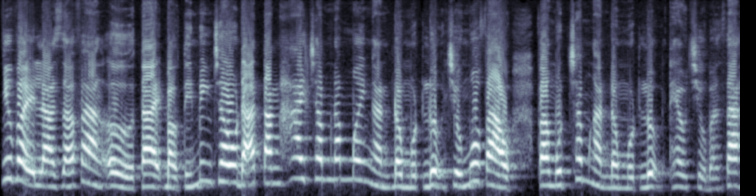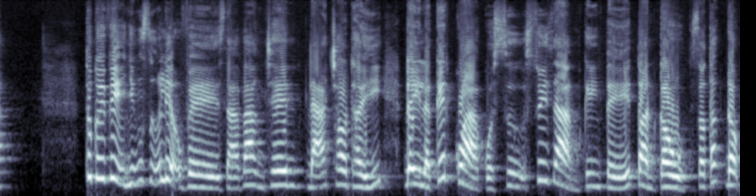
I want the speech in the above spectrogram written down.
Như vậy là giá vàng ở tại Bảo Tín Minh Châu đã tăng 250.000 đồng một lượng chiều mua vào và 100.000 đồng một lượng theo chiều bán ra. Thưa quý vị, những dữ liệu về giá vàng trên đã cho thấy đây là kết quả của sự suy giảm kinh tế toàn cầu do tác động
